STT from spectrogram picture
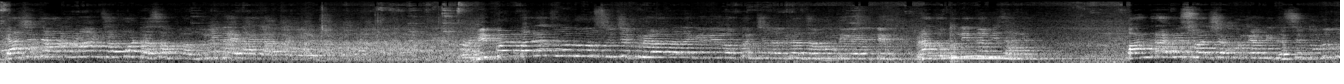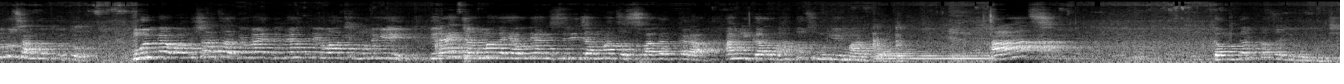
कशाच्या आता माणसा मोठा संपला मुली नाही राहिल्या आता गेल्या. मी पण बऱ्याच वधूवर सूचक मेळाव्याला गेले लोकांचे लग्न जमून दिले ते पण आता मुली कमी झाल्या पंधरा वीस वर्षापूर्वी आम्ही घसे तुडू तुडू सांगत होतो मुलगा वंशाचा दिवा दिव्यात देवाची मुलगी तिलाही जन्माला येऊ दे आणि स्त्री जन्माचं स्वागत करा. आम्ही गर्भातच मुली मारतो. आज कमतरता झाली मुलींची.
